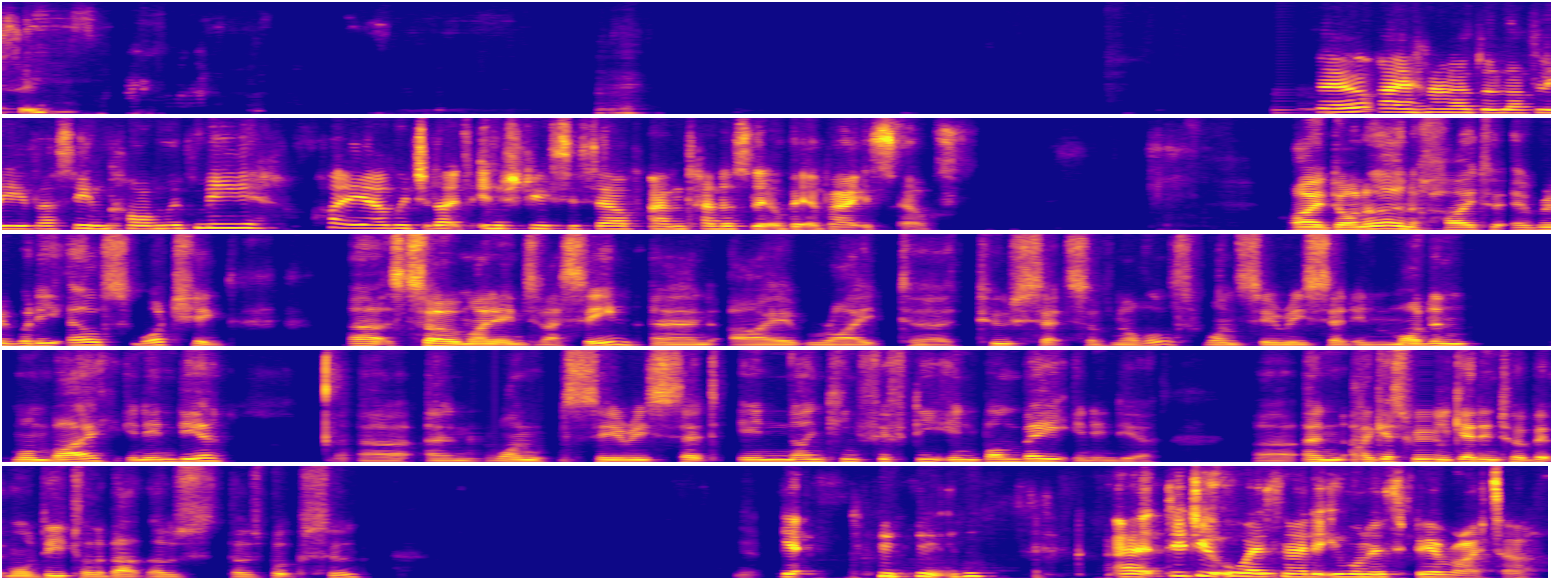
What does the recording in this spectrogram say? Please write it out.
See. So I have the lovely Vaseem Khan with me. Hiya, would you like to introduce yourself and tell us a little bit about yourself? Hi, Donna, and hi to everybody else watching. Uh, so my name's Vaseem, and I write uh, two sets of novels. One series set in modern Mumbai in India, uh, and one series set in 1950 in Bombay in India. Uh, and I guess we'll get into a bit more detail about those those books soon. Yeah. yeah. Uh, did you always know that you wanted to be a writer?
